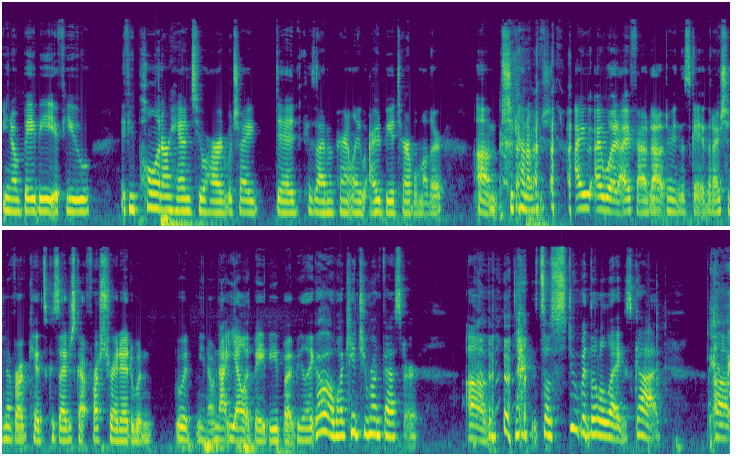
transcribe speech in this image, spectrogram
you know, baby, if you if you pull in her hand too hard, which I did because I'm apparently I would be a terrible mother. Um, she kind of I I would I found out during this game that I should never have kids because I just got frustrated when would you know not yell at baby but be like oh why can't you run faster? Um those stupid little legs god. Um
